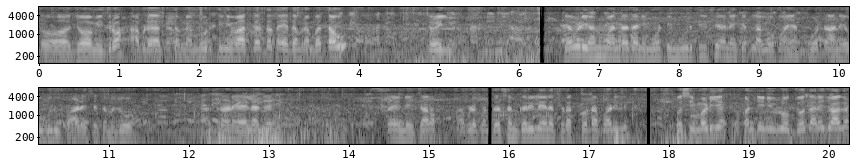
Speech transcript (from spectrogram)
તો જો મિત્રો, આપણે તમને મૂર્તિની વાત કરતા હતા, એ તમને બતાવું. જોઈ લો કેવડી હનુમાન દાદાની મોટી મૂર્તિ છે અને કેટલા લોકો અહીંયા ફોટા અને એવું બધું પાડે છે. તમે જુઓ. આ ત્રણેય આયલા છે. કંઈ નહીં, ચાલો, આપણે પણ દર્શન કરી લઈએ અને થોડાક ફોટા પાડી લઈએ. પછી મળીએ. તો કન્ટિન્યુ લોક જોતા રહેજો આગળ.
